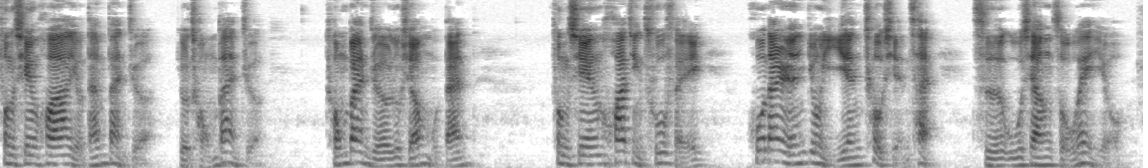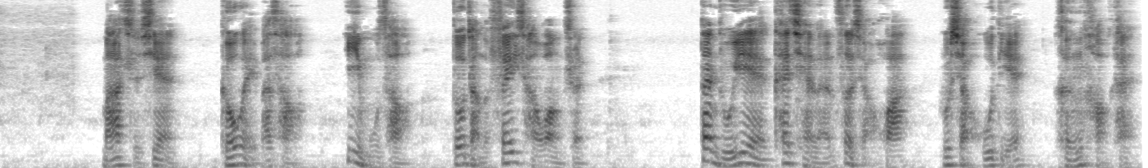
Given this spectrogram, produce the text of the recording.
凤仙花有单瓣者，有重瓣者。重瓣者如小牡丹。凤仙花茎粗肥，湖南人用以腌臭咸菜。此吾乡所未有。马齿苋、狗尾巴草、益母草都长得非常旺盛。淡竹叶开浅蓝色小花，如小蝴蝶，很好看。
